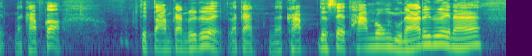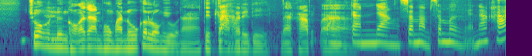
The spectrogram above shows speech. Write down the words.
ศนะครับ ก็ติดตามกันเรื่อยๆ แล้วกันนะครับ The State Time ลงอยู่นะเรื่อยๆ นะ ช่วงหนึ่งของอาจารย์พงษ์พานุก็ลงอยู่นะ ติดตามกันดีๆนะครับตามกันอย่างสม่ำเสมอนะคะ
